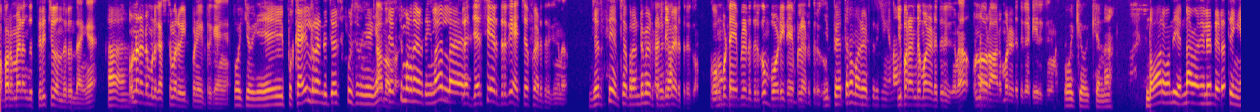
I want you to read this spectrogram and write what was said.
அப்புறமேல அங்க திருச்சி வந்திருந்தாங்க. இன்னும் ரெண்டு மூணு கஸ்டமர் வெயிட் பண்ணிட்டு இருக்காங்க. ஓகே ஓகே இப்போ கையில் ரெண்டு ஜெர்சி பிடிச்சிருக்கீங்க. ஜெர்சி மட்டும் தான் எடுத்தீங்களா? இல்ல இல்ல ஜெர்சி எடுத்திருக்கோம் ஹெச்எஃப் எடுத்திருக்கீங்கண்ணா. ஜெர்சி ஹெச்எப் ரெண்டுமே ரெண்டுமே எடுத்துருக்கீங்க எடுத்திருக்கோம். கொம்பு டைப்ல எடுத்திருக்கோம் பாடி டைப்ல எடுத்திருக்கோம். இப்போ எத்தனை மாடு எடுத்திருக்கீங்கண்ணா? இப்ப ரெண்டு மாடு எடுத்திருக்குங்கண்ணா. இன்னும் ஒரு ஆறு மாடு எடுத்து கட்டி இருக்குங்கண்ணா ஓகே ஓகேண்ணா இந்த வாரம் வந்து என்ன விலையில இருந்து எடுத்தீங்க?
